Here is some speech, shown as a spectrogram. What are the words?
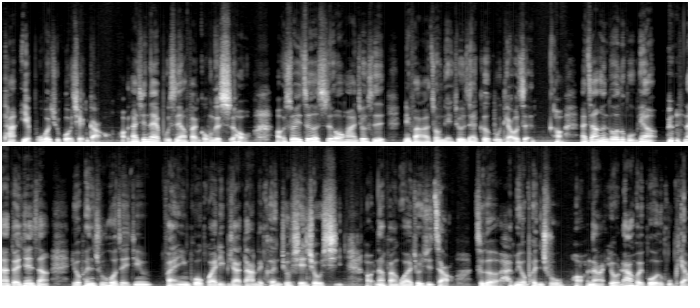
它也不会去过前高，好，它现在也不是要反攻的时候，好，所以这个时候的话，就是你反而重点就是在个股调整，好，那涨很多的股票，那短线上有喷出或者已经反应过乖离比较大的，可能就先休息，好，那反过来就去找这个还没有喷出。好，那有拉回过的股票，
